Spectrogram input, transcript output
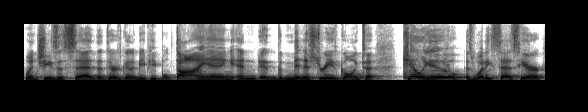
when Jesus said that there's going to be people dying and it, the ministry is going to kill you, is what he says here.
